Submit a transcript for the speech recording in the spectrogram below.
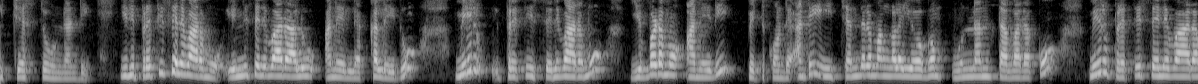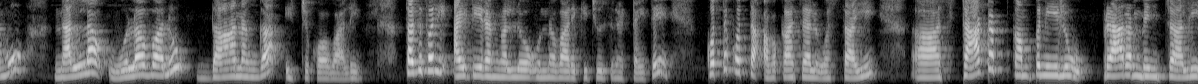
ఇచ్చేస్తూ ఉండండి. ఇది ప్రతి శనివారము. ఎన్ని శనివారాలు అనే లెక్క లేదు. మీరు ప్రతి శనివారము ఇవ్వడము అనేది పెట్టుకోండి. అంటే ఈ చంద్రమంగళ యోగం ఉన్నంత వరకు మీరు ప్రతి శనివారము నల్ల ఉలవలు దానంగా ఇచ్చుకోవాలి. తదుపరి ఐటీ రంగంలో ఉన్న వారికి చూసినట్టయితే కొత్త కొత్త అవకాశాలు వస్తాయి. స్టార్టప్ కంపెనీలు ప్రారంభించాలి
